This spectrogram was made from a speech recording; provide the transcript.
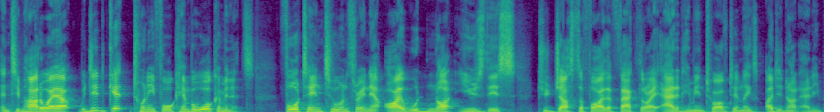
and Tim Hardaway out, we did get 24 Kemba Walker minutes. 14, 2, and 3. Now, I would not use this to justify the fact that I added him in 12 team leagues. I did not add him,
